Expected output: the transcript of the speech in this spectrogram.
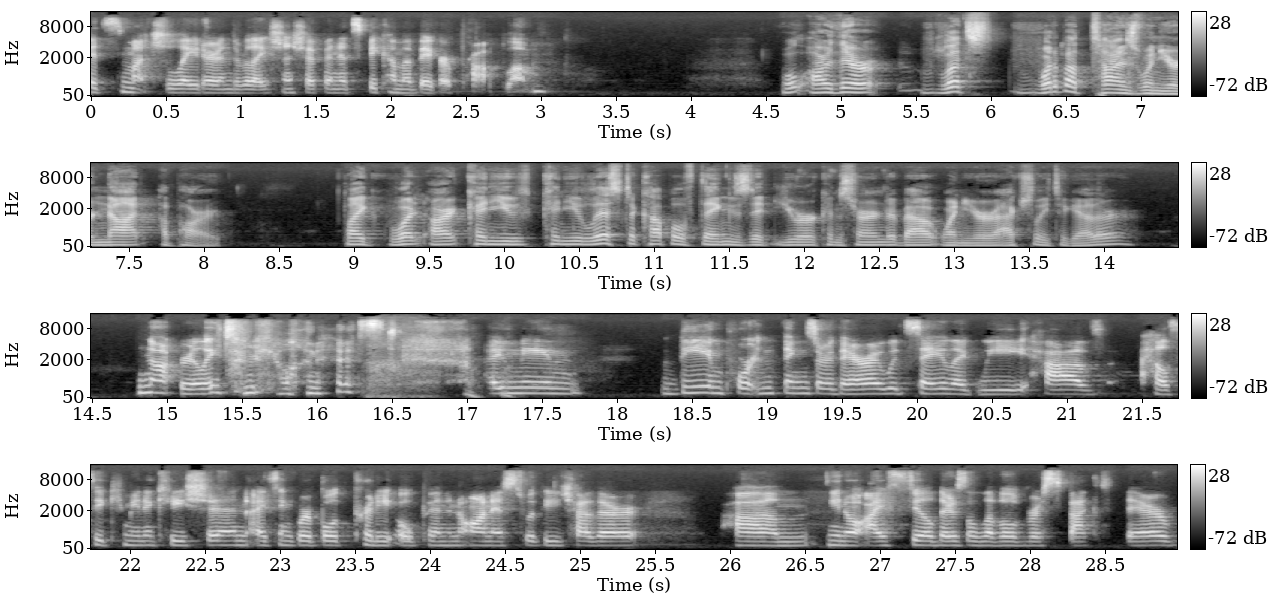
it's much later in the relationship and it's become a bigger problem. Well, are there let's what about times when you're not apart? Like what are can you can you list a couple of things that you're concerned about when you're actually together? Not really, to be honest. I mean, the important things are there, I would say. Like, we have healthy communication. I think we're both pretty open and honest with each other. Um, you know, I feel there's a level of respect there,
